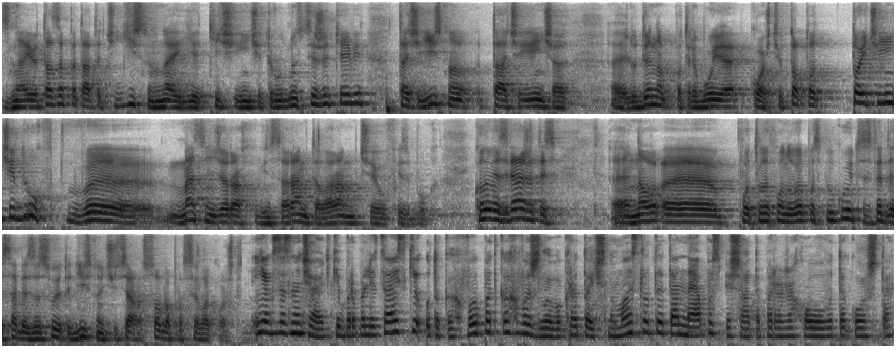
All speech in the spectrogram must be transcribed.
з нею та запитати, чи дійсно в неї є ті чи інші трудності життєві, та чи дійсно та чи інша е, людина потребує коштів. Тобто той чи інший друг в- месенджерах, в Інстаграм, Телеграм чи у Фейсбук. Коли ви зв'яжетесь, на, е, по телефону ви поспілкуєтесь, ви для себе з'ясуєте дійсно, чи ця особа просила кошти. Як зазначають кіберполіцейські, у таких випадках важливо критично мислити та не поспішати перераховувати кошти.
